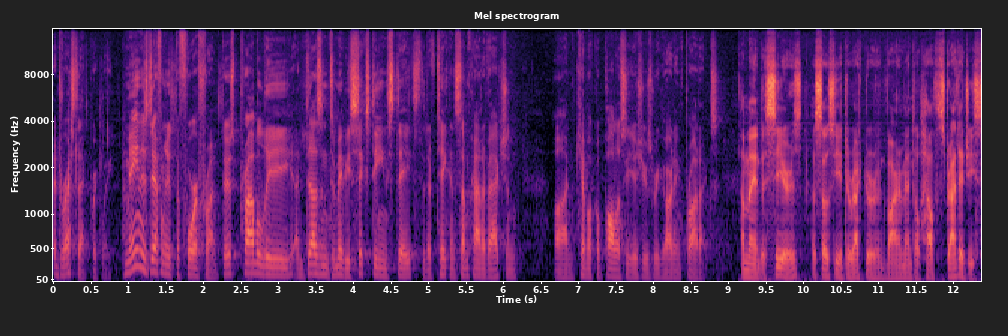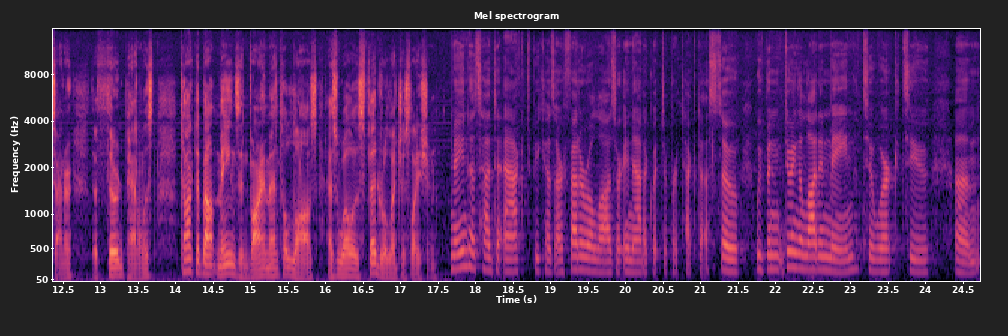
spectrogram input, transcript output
address that quickly. Maine is definitely at the forefront. There's probably a dozen to maybe 16 states that have taken some kind of action on chemical policy issues regarding products. Amanda Sears, Associate Director of Environmental Health Strategy Center, the third panelist, talked about Maine's environmental laws as well as federal legislation. Maine has had to act because our federal laws are inadequate to protect us. So we've been doing a lot in Maine to work to um,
